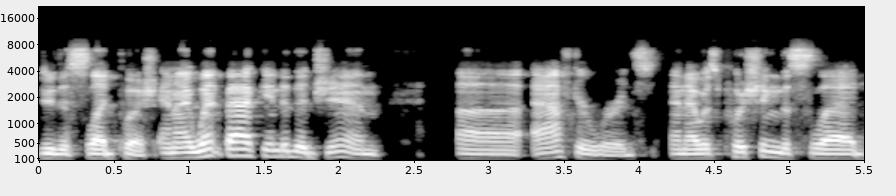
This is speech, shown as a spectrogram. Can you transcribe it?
do the sled push. And I went back into the gym uh, afterwards, and I was pushing the sled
